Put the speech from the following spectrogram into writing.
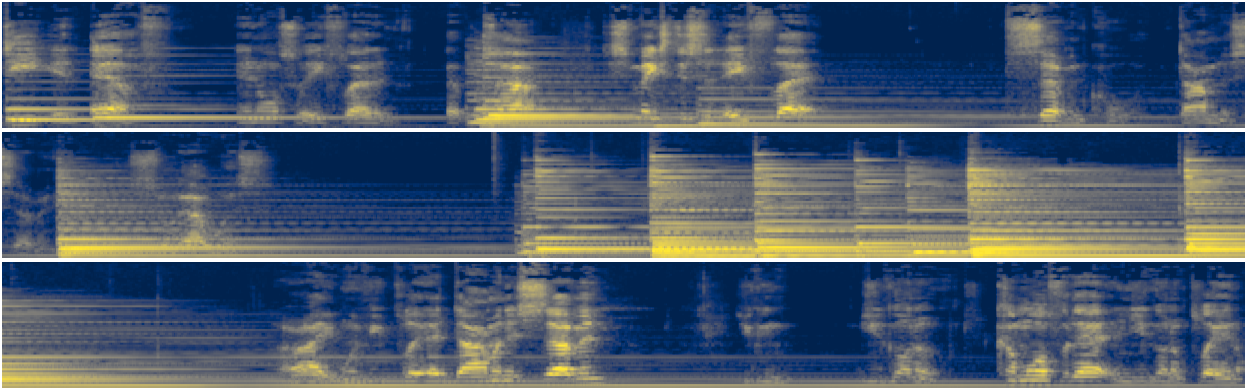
D and F, and also A flat top. This makes this an A flat seven chord, dominant seven. So that was. All right, when you play that dominant seven, you can you're gonna come off of that and you're gonna play an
